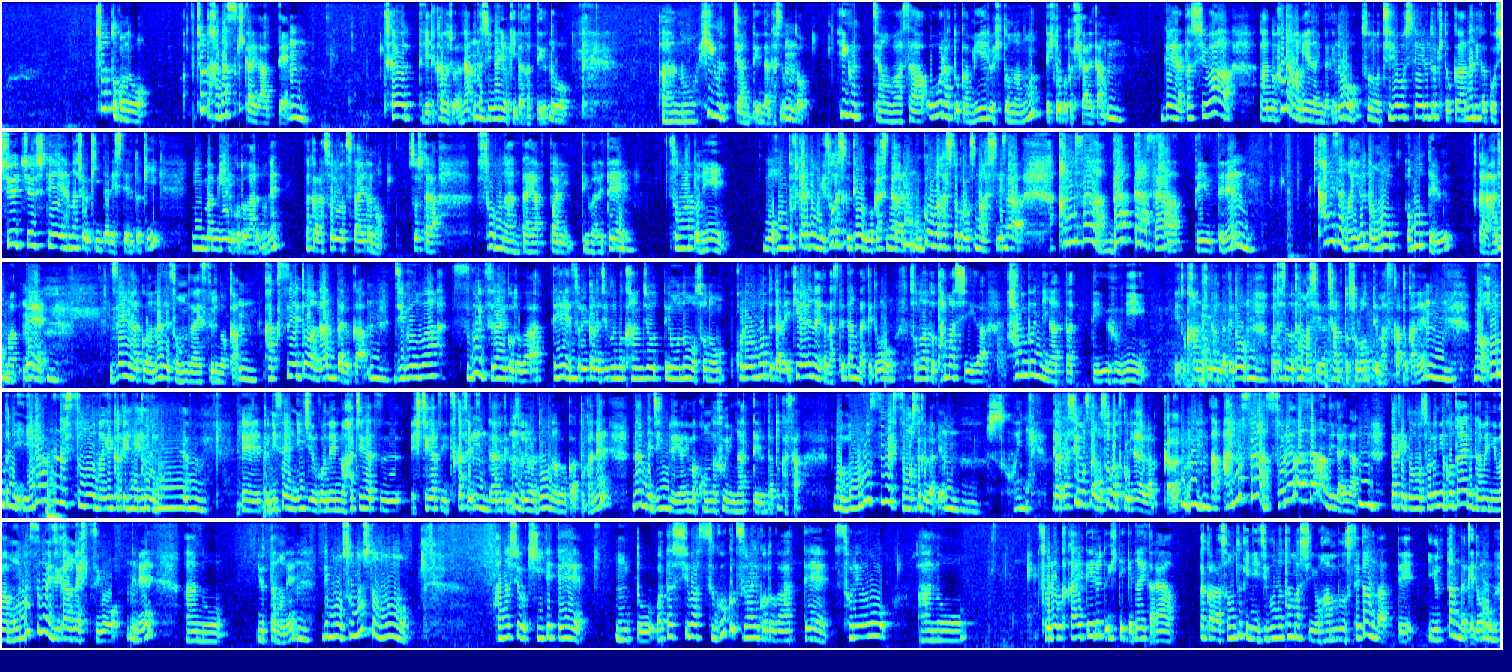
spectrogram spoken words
ちょっとこのちょっと話す機会があって、うん。近寄ってきて彼女がな私に何を聞いたかっていうと「あのひぐっちゃん」って言うんだよ私のこと「ひぐっちゃんはさオーラとか見える人なの?」って一言聞かれたの。うん。で私はあの普段は見えないんだけど、その治療している時とか何かこう集中して話を聞いたりしてる時に、まあ、見えることがあるのね。だからそれを伝えたの。そしたら「そうなんだやっぱり」って言われて、うん。その後にもうほんと2人とも忙しく手を動かしながら、うん。向こうの端とこっちの端でさ「あのさだったらさ」って言ってね、うん。神様いると思う思ってるから始まって、うん。うん。善悪はなぜ存在するのか、うん。覚醒とは何たるか、うん。自分はすごい辛いことがあって、それから自分の感情っていうものをそのこれを持ってたら生きられないから捨てたんだけど、うん。その後魂が半分になったっていうふうに、えっと感じるんだけど、ん。私の魂はちゃんと揃ってますかとかね、うん。まあ本当にいろんな質問を投げかけてくるの。うん。えー、と2025年の8月7月5日説ってあるけどうん。それはどうなのかとかね、なんで人類は今こんな風になってるんだとかさ、まあ、ものすごい質問してくるわけよ。うんうん。すごいね。で私もさおそば作りながらから「ああのさそれはさ」みたいな、だけどそれに答えるためにはものすごい時間が必要ってね、あの言ったのね、うん。でもその人の話を聞いてて、うん、と私はすごく辛いことがあってそれをあのそれを抱えていると生きていけないからだからその時に自分の魂を半分捨てたんだって言ったんだけど、うん。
